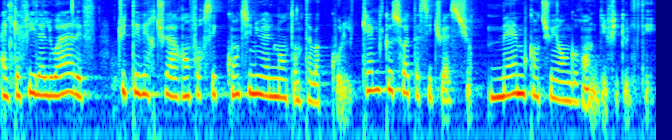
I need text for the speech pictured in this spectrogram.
Al-Kafil al-Warith, tu t'évertues à renforcer continuellement ton tawakkul, quelle que soit ta situation, même quand tu es en grande difficulté.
